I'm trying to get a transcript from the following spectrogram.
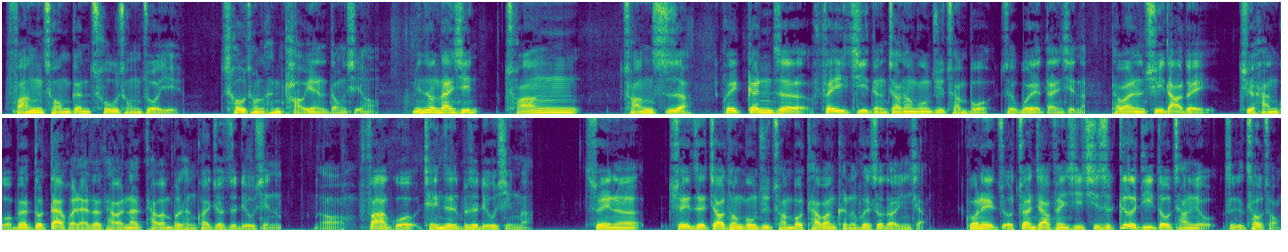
防虫跟除虫作业。臭虫是很讨厌的东西哈，民众担心床床虱啊会跟着飞机等交通工具传播，所以我也担心了。台湾人去一大堆，去韩国不要都带回来到台湾，那台湾不是很快就是流行了哦？法国前一阵子不是流行嘛？所以呢，随着交通工具传播，台湾可能会受到影响。国内有专家分析，其实各地都常有这个臭虫。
